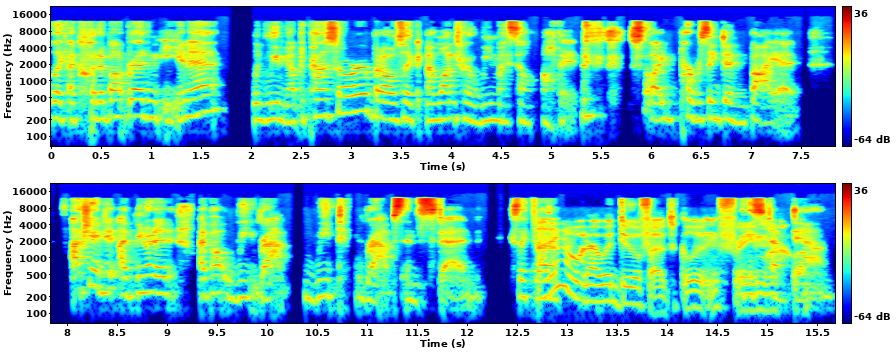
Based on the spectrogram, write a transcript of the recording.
like I could have bought bread and eaten it, like leading up to Passover, but I was like, I want to try to wean myself off it, so I purposely didn't buy it. Actually, I did. I, you know what I did? I bought wheat wrap, wheat wraps instead because I feel I like don't know what I would do if I was gluten free. step down.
